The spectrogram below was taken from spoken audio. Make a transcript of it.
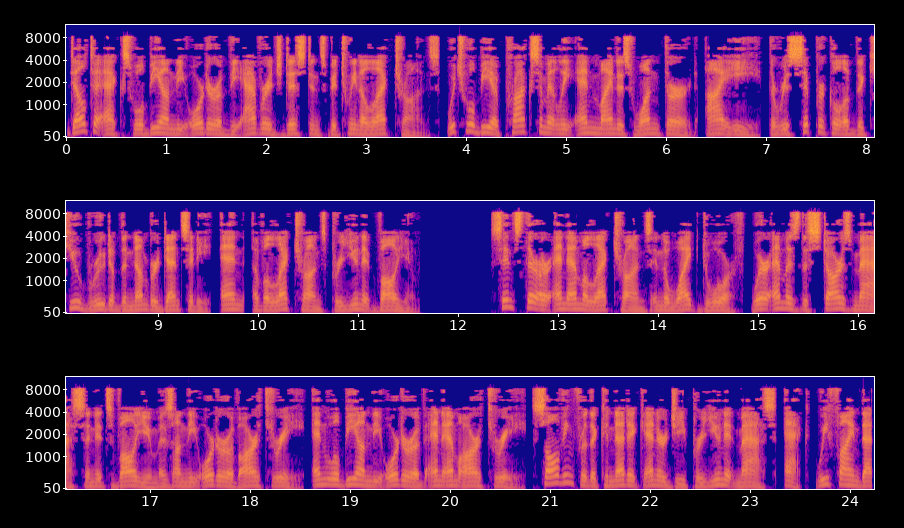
Delta x will be on the order of the average distance between electrons, which will be approximately n-1 third, i.e., the reciprocal of the cube root of the number density, n, of electrons per unit volume. Since there are nm electrons in the white dwarf, where m is the star's mass and its volume is on the order of R3, n will be on the order of nm R3. Solving for the kinetic energy per unit mass, ek, we find that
